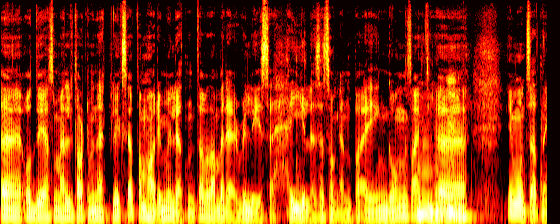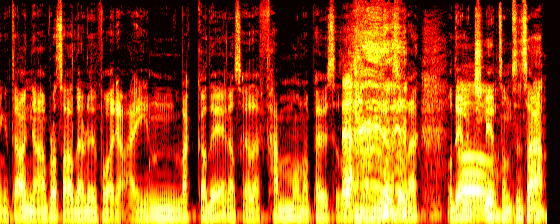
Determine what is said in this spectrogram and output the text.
eh, og det som er litt artig med Netflix, er at de har jo muligheten til å de bare release hele sesongen på én gang. sant? Eh, I motsetning til andre plasser der du får ja, én uke der, og så er det fem måneder pause. Det og det er litt slitsomt, syns jeg.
